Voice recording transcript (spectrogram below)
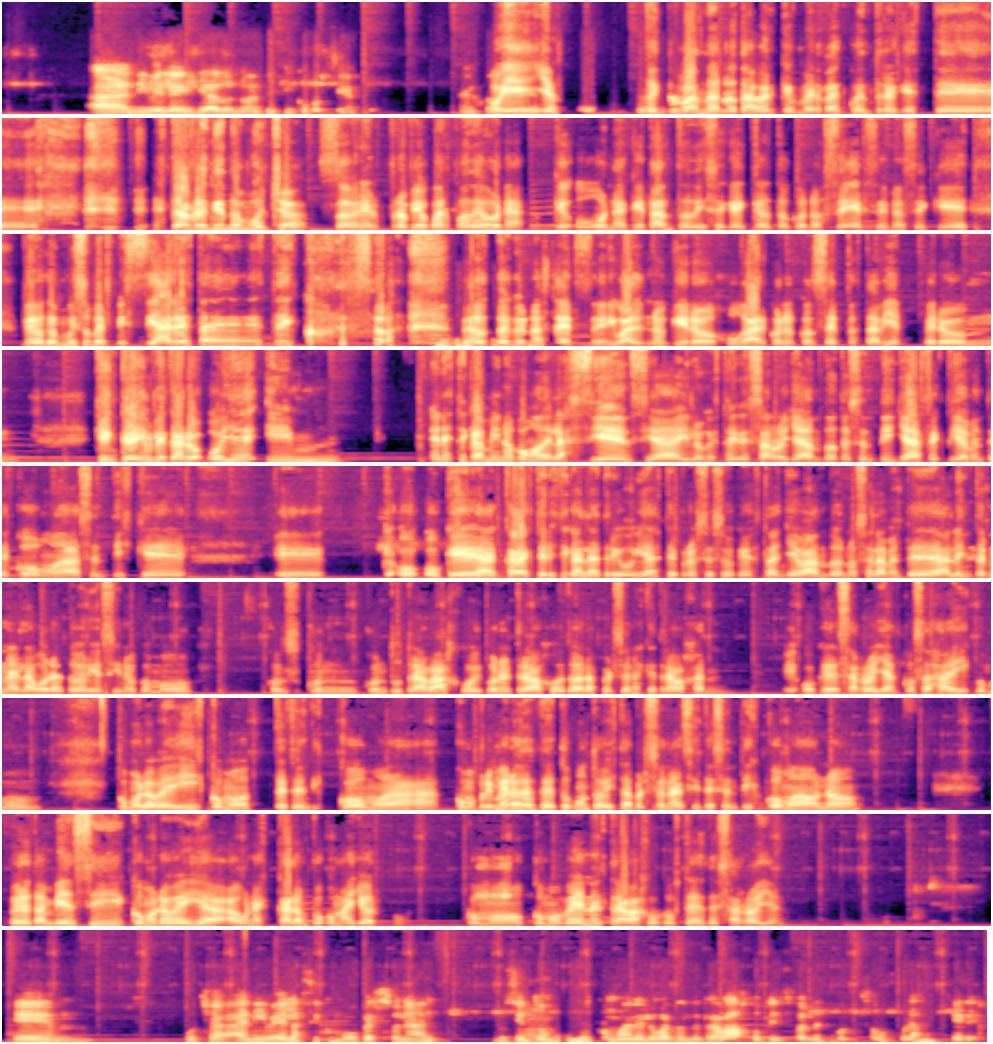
a niveles ya de un 95%. Oye, yo estoy tomando nota porque en verdad encuentro que este estoy aprendiendo mucho sobre el propio cuerpo de una, que una que tanto dice que hay que autoconocerse, no sé qué. Veo que es muy superficial este, este discurso de autoconocerse. Igual no quiero jugar con el concepto, está bien, pero mm, qué increíble, Caro. Oye, y mm, en este camino como de la ciencia y lo que estáis desarrollando, ¿te sentís ya efectivamente cómoda? ¿Sentís que... Eh, o, qué características le atribuía a este proceso que están llevando? No solamente a la interna del laboratorio, sino como con, tu trabajo y con el trabajo de todas las personas que trabajan eh, o que desarrollan cosas ahí, como cómo lo veís, cómo te sentís cómoda, como primero desde tu punto de vista personal, si te sentís cómoda o no, pero también si cómo lo veía a una escala un poco mayor. ¿Cómo, cómo ven el trabajo que ustedes desarrollan? Eh, a nivel así como personal, me siento muy, cómoda en el lugar donde trabajo, principalmente porque somos puras mujeres.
